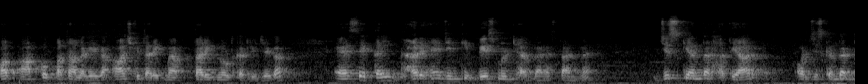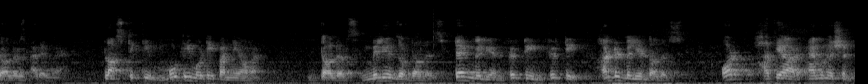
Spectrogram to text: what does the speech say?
अब आपको पता लगेगा, आज की तारीख में आप तारीख नोट कर लीजिएगा, ऐसे कई घर हैं जिनकी बेसमेंट है अफ़गानिस्तान में, जिसके अंदर हथियार और जिसके अंदर डॉलर्स भरे हुए हैं। प्लास्टिक की मोटी मोटी पन्नियों में। Dollars millions of dollars ten million fifteen fifty hundred million dollars और हथियार एमुनेशन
